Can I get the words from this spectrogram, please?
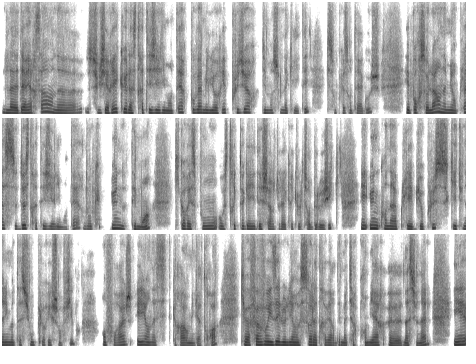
Derrière ça, on a suggéré que la stratégie alimentaire pouvait améliorer plusieurs dimensions de la qualité qui sont présentées à gauche. Et pour cela, on a mis en place deux stratégies alimentaires. Donc, une témoin qui correspond au strict cahier des charges de l'agriculture biologique et une qu'on a appelée BioPlus, qui est une alimentation plus riche en fibres, en fourrage et en acides gras oméga 3, qui va favoriser le lien au sol à travers des matières premières euh, nationales et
